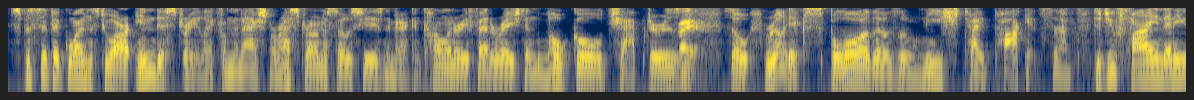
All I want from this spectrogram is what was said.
specific ones to our industry, like from the National Restaurant Association, the American Culinary Federation, and local chapters. Right. So really explore those little niche type pockets. Um, did you find any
